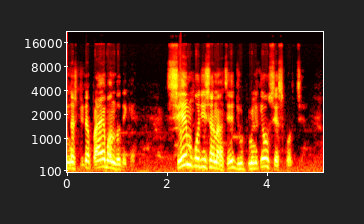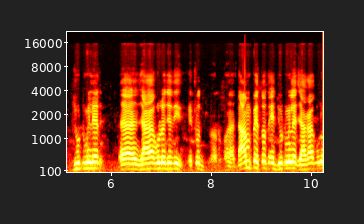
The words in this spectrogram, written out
ইন্ডাস্ট্রিটা প্রায় বন্ধ দিকে। সেম পজিশন আছে, জুট মিলকেও শেষ করছে। জুট মিলের জায়গাগুলো যদি একটু দাম পেত, তো এই জুট মিলের জায়গাগুলো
